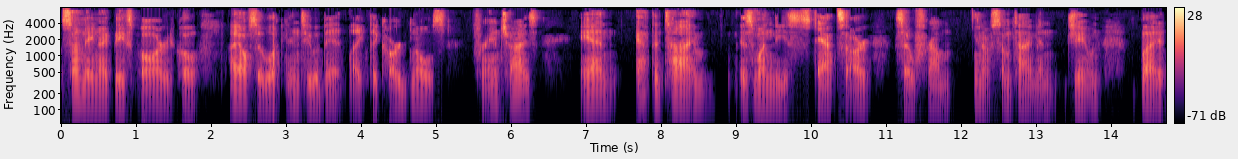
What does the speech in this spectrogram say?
Sunday Night Baseball article, I also looked into a bit like the Cardinals franchise and at the time is when these stats are. So from, you know, sometime in June. But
